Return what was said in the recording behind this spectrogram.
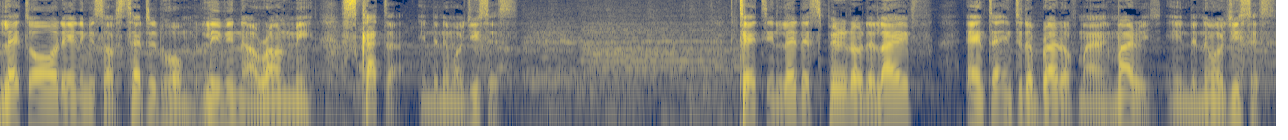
Let all the enemies of settled home living around me scatter in the name of Jesus. 13. Let the spirit of the life enter into the bride of my marriage in the name of Jesus.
